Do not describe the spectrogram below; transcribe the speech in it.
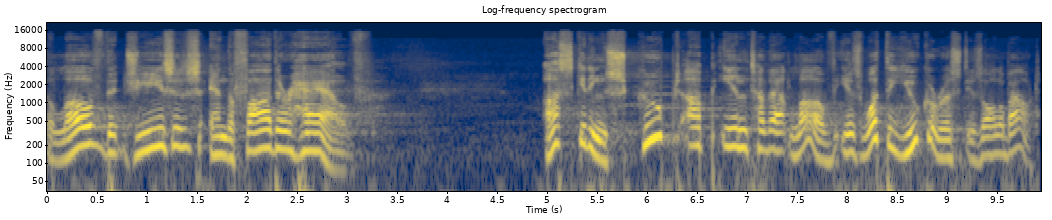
The love that Jesus and the Father have, us getting scooped up into that love is what the Eucharist is all about.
